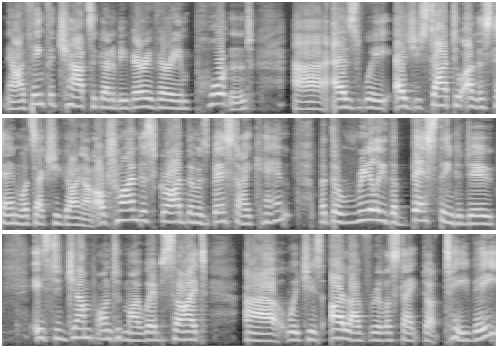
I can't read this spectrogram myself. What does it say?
Now I think the charts are going to be very very important uh, as we as you start to understand what's actually actually going on. I'll try and describe them as best I can, but the really the best thing to do is to jump onto my website, uh, which is iloverealestate.tv,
